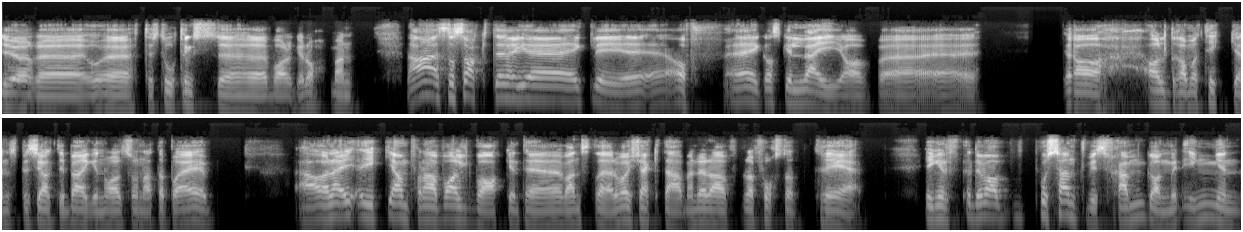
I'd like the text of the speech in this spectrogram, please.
gjør til stortingsvalget, da. Men nei, som sagt, jeg er egentlig off. Jeg er ganske lei av ja, all dramatikken, spesielt i Bergen og alt sånt etterpå. Jeg jeg gikk hjem fra den valgvaken til Venstre. Det var jo kjekt der, men det er der fortsatt tre ingen, Det var prosentvis fremgang, men ingen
